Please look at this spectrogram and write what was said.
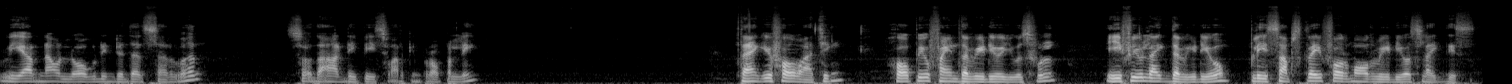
we are now logged into the server so the RDP is working properly Thank you for watching. Hope you find the video useful. If you like the video, please subscribe for more videos like this.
